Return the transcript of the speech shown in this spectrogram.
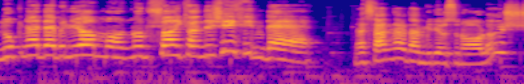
Noob nerede biliyor musun? Noob şu an kendi şehrinde. Ne sen nereden biliyorsun oğluş?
